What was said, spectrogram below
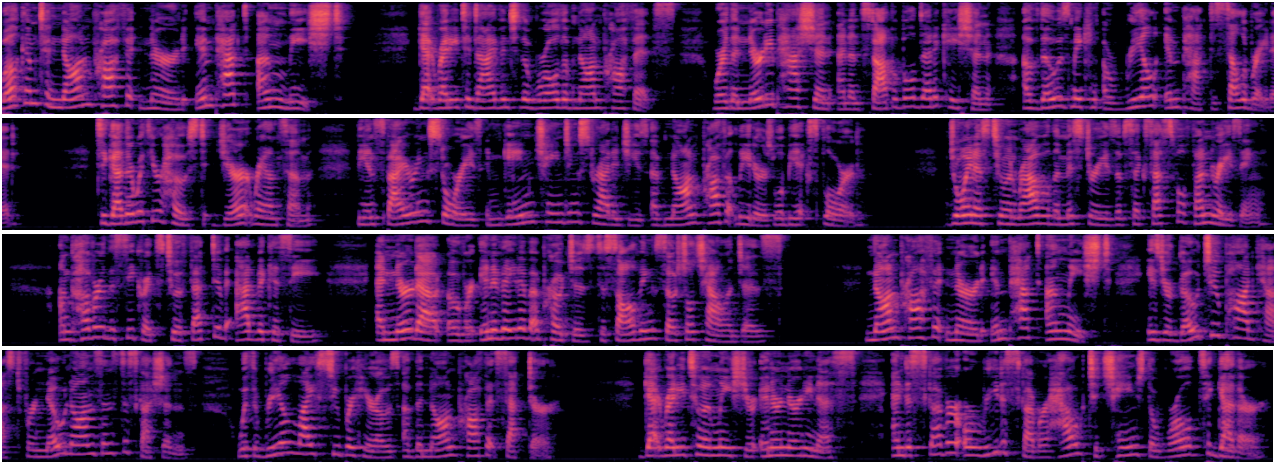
Welcome to Nonprofit Nerd Impact Unleashed. Get ready to dive into the world of nonprofits, where the nerdy passion and unstoppable dedication of those making a real impact is celebrated. Together with your host, Jarrett Ransom, the inspiring stories and game changing strategies of nonprofit leaders will be explored. Join us to unravel the mysteries of successful fundraising, uncover the secrets to effective advocacy, and nerd out over innovative approaches to solving social challenges. Nonprofit Nerd Impact Unleashed is your go to podcast for no nonsense discussions with real life superheroes of the nonprofit sector. Get ready to unleash your inner nerdiness and discover or rediscover how to change the world together.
